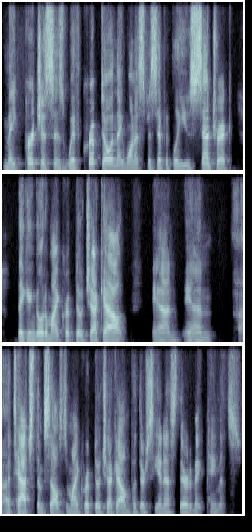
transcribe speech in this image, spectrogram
make purchases with crypto and they want to specifically use Centric, they can go to my crypto checkout and and attach themselves to my crypto checkout and put their CNS there to make payments.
